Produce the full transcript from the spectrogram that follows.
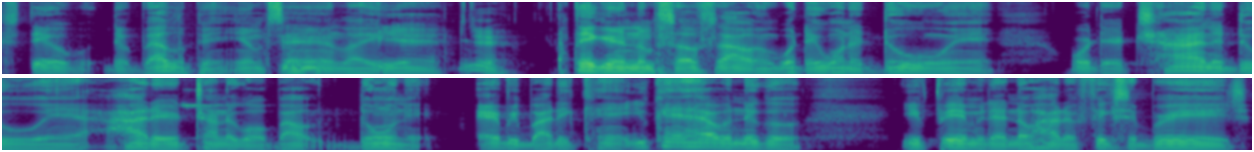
still developing, you know what I'm Mhm. saying? Like Yeah. Yeah. figuring themselves out and what they want to do and what they're trying to do and how they're trying to go about doing it. Everybody can't you can't have a nigga, you feel me, that know how to fix a bridge,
